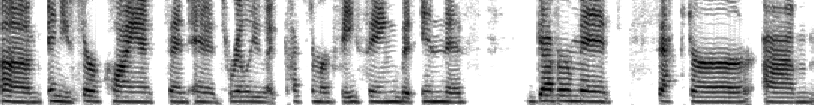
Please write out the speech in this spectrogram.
um, and you serve clients and, and it's really like customer facing, but in this government sector. Um,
